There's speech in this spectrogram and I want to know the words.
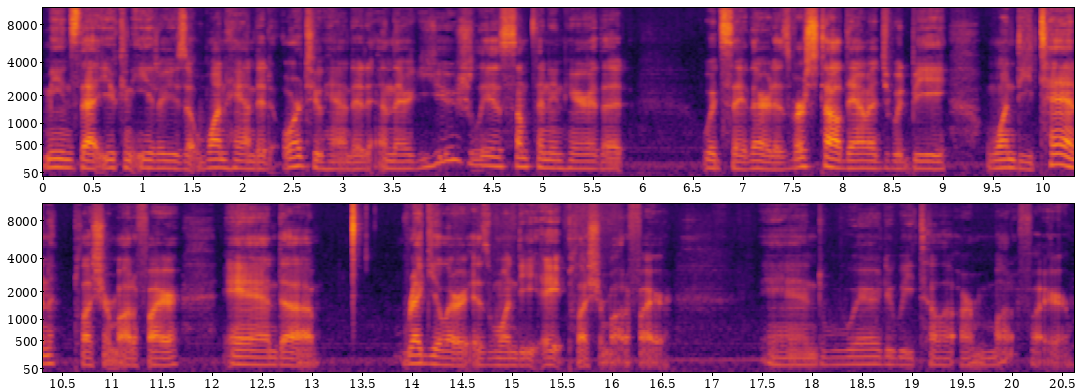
means that you can either use it one-handed or two-handed, and there usually is something in here that would say, there it is, versatile damage would be 1d10 plus your modifier, and uh, regular is 1d8 plus your modifier. And where do we tell our modifier?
